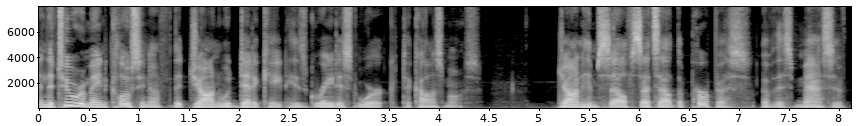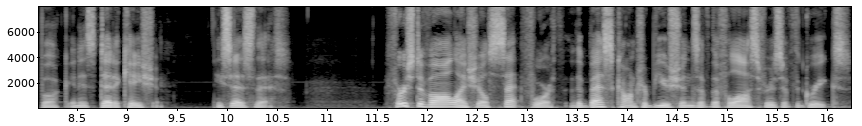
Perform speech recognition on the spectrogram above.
and the two remained close enough that John would dedicate his greatest work to Cosmas. John himself sets out the purpose of this massive book in his dedication. He says this First of all, I shall set forth the best contributions of the philosophers of the Greeks,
